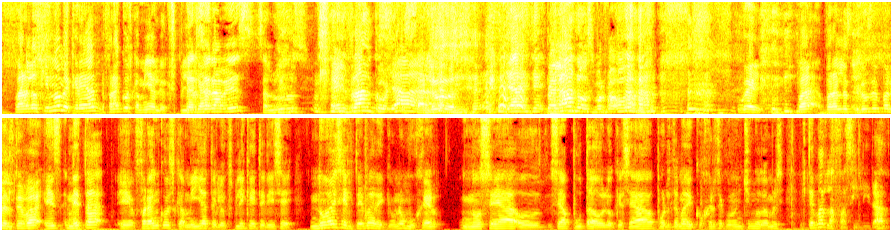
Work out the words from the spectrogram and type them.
para los que no me crean, Franco Escamilla lo explica. Tercera vez, saludos. ¡El Franco, ya! Saludos. ya, ya, ¡Pelanos, por favor! Güey, pa- para los que no sepan el tema, es neta, eh, Franco Escamilla te lo explica y te dice, no es el tema de que una mujer no sea o sea puta o lo que sea por el tema de cogerse con un chingo de hombres, el tema es la facilidad,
